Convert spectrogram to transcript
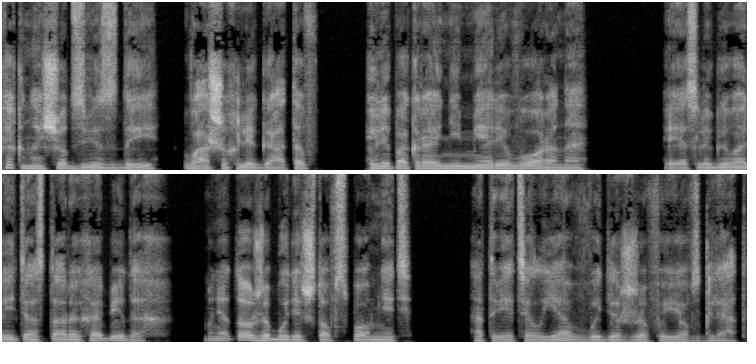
Как насчет звезды, ваших легатов или, по крайней мере, ворона? Если говорить о старых обидах, мне тоже будет что вспомнить ответил я, выдержав ее взгляд.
